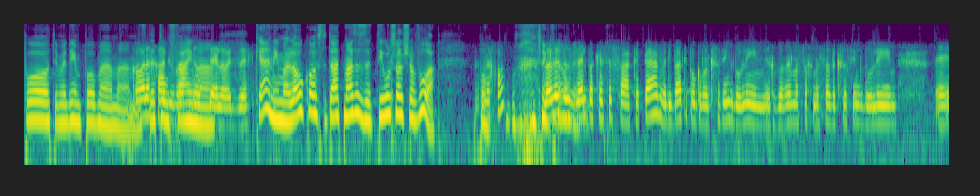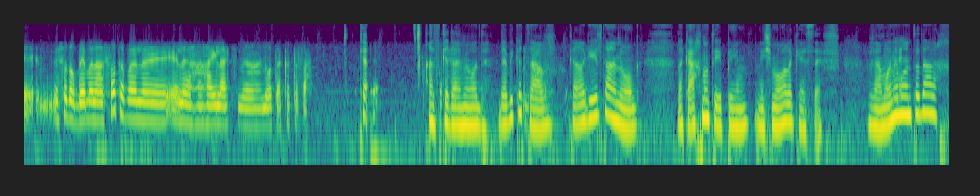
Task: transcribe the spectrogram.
פה, אתם יודעים, פה מה- מה- כל מהשדה אחד עם תעופה מה עם ה... שעושה לו את זה. כן, עם הלואו-קוסט, את יודעת מה זה? זה טיול של שבוע. פה. נכון. לא. לזלזל בכסף הקטן, ודיברתי פה גם על כספים גדולים, החזרי מס הכנסה זה כספים גדולים. אה, יש עוד הרבה מה לעשות, אבל אלה ה highlights מאותה כתבה. כן. אז כדאי מאוד. דבי קצב, כרגיל תענוג, לקחנו טיפים, נשמור על הכסף, והמון המון תודה לך.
